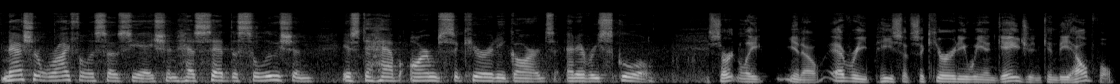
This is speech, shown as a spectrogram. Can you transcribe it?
National Rifle Association has said the solution is to have armed security guards at every school. Certainly, you know, every piece of security we engage in can be helpful,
